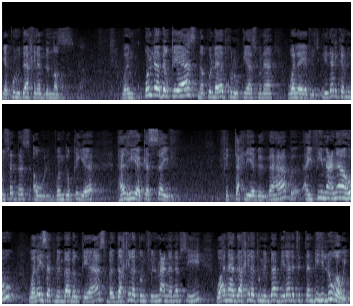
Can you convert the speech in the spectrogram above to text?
يكون داخلا بالنص. وإن قلنا بالقياس نقول لا يدخل القياس هنا ولا يجوز. لذلك المسدس أو البندقية هل هي كالسيف في التحلية بالذهب أي في معناه وليست من باب القياس بل داخلة في المعنى نفسه وأنها داخلة من باب دلالة التنبيه اللغوي.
